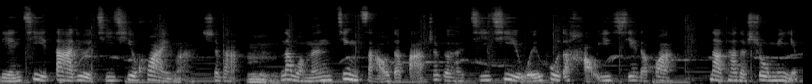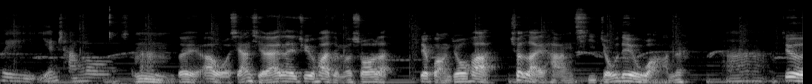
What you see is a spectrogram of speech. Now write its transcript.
年纪大就有机器坏嘛，是吧？嗯，那我们尽早的把这个机器维护的好一些的话，那它的寿命也会延长喽，是吧？嗯，对啊，我想起来那句话怎么说了？这广州话，出来行迟早都要還呢。啊，就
